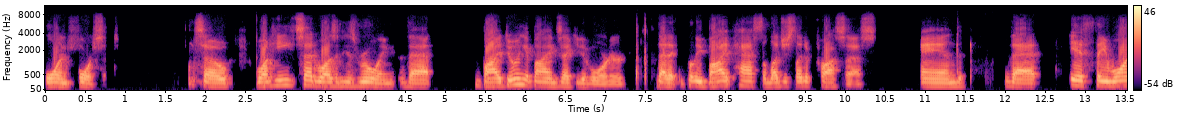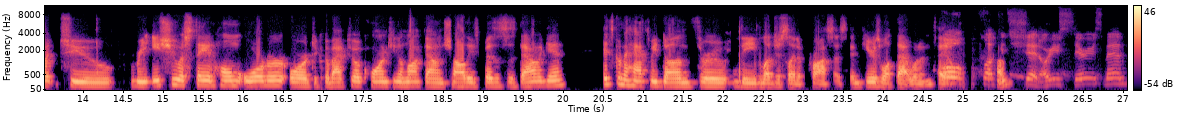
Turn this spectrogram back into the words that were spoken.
or enforce it. So, what he said was in his ruling that by doing it by executive order, that it completely bypassed the legislative process, and that if they want to reissue a stay-at-home order or to go back to a quarantine and lockdown and shut all these businesses down again, it's going to have to be done through the legislative process. And here's what that would entail. Oh fucking um, shit! Are you serious, man?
